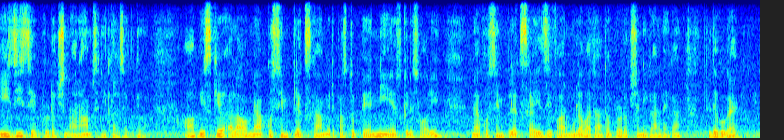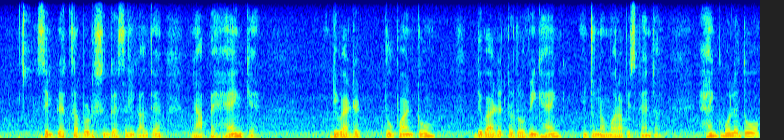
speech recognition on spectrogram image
ईजी से प्रोडक्शन आराम से निकाल सकते हो। अब इसके अलावा मैं आपको सिम्प्लेक्स का, मेरे पास तो पेन नहीं है, उसके लिए सॉरी मैं आपको सिम्प्लेक्स का ईजी फार्मूला बताता हूँ प्रोडक्शन निकालने का। तो देखो गाइड सिम्प्लेक्स का प्रोडक्शन कैसे निकालते हैं? यहाँ पे हैंग है? Divided two point two divided roving hank into number of spindle hank बोले तो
